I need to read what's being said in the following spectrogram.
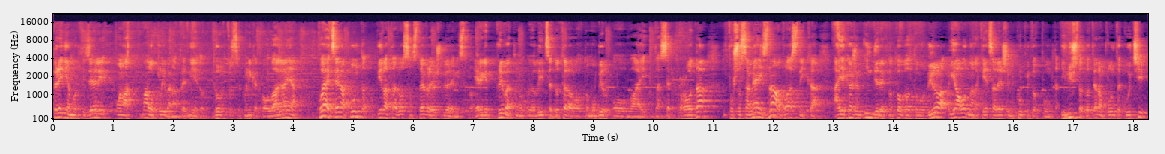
prednji amortizeri, onako, malo pliva napred, nije dobro, to su nikakva ulaganja, koja je cena punta bila tad 800 evra još bio registrovan. Jer je privatno e, lice doteralo automobil ovaj, da se proda. Pošto sam ja i znao vlasnika, ajde kažem indirektno tog automobila, ja odmah na keca rešim i kupim tog punta. I ništa, doteram punta kući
